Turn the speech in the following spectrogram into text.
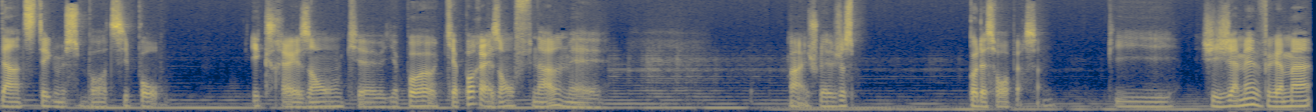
identité que je me suis bâtie pour X raisons, qu'il n'y a, pas, a pas raison au final, mais ouais, je voulais juste pas décevoir personne. Puis j'ai jamais vraiment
